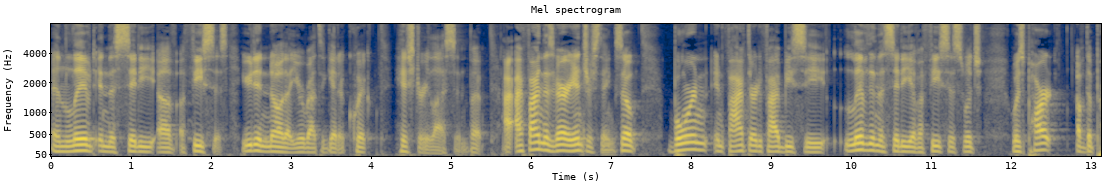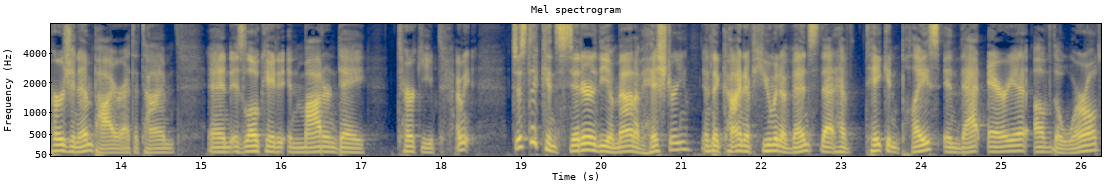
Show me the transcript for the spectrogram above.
and lived in the city of Ephesus. You didn't know that you were about to get a quick history lesson, but I, find this very interesting. So, born in 535 BC, lived in the city of Ephesus, which was part of the Persian Empire at the time and is located in modern day Turkey. I mean, just to consider the amount of history and the kind of human events that have taken place in that area of the world,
